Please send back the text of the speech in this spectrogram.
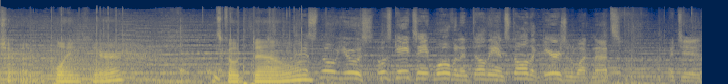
check a point here. Let's go down. Those gates ain't moving until they install the gears and whatnots. Which is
